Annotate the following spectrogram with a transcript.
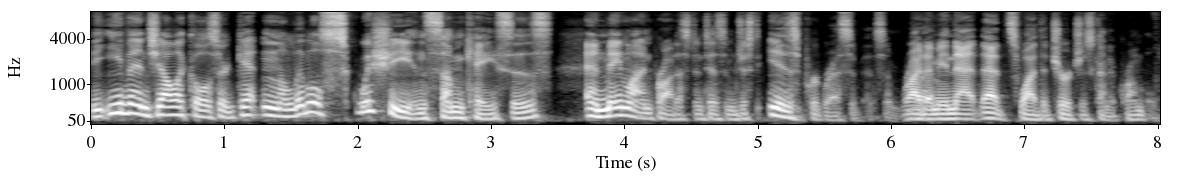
the evangelicals are getting a little squishy in some cases, and mainline Protestantism just is progressivism, right? I mean, that, that's why the church has kind of crumbled.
